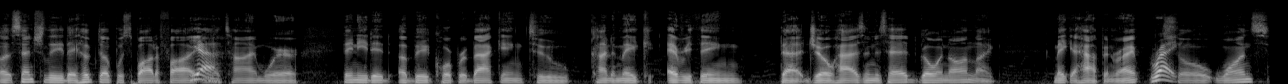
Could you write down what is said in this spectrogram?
essentially, they hooked up with Spotify Yeah. in a time where they needed a big corporate backing to kind of make everything that Joe has in his head going on, like make it happen, right? Right. So once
